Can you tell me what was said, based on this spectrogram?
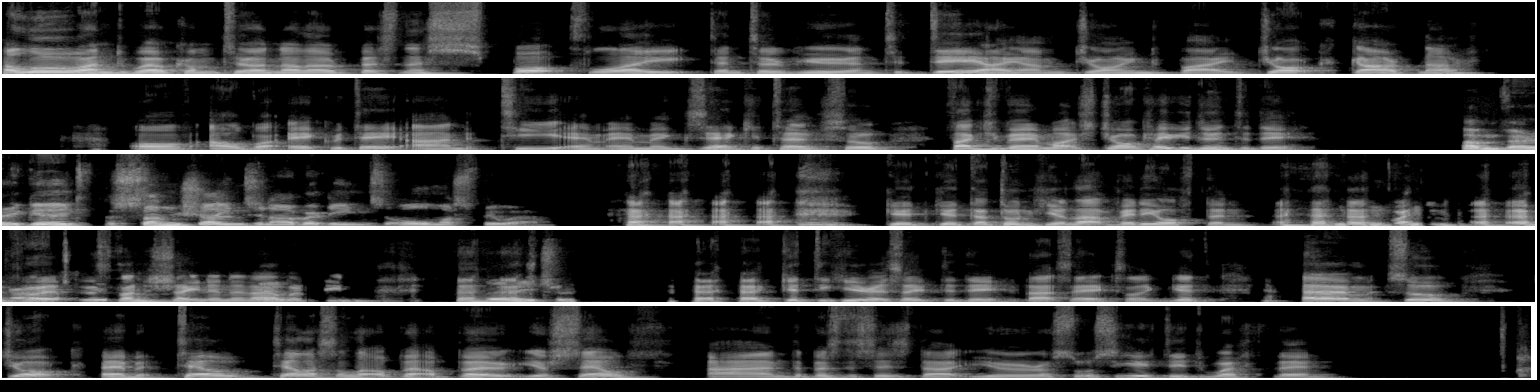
Hello and welcome to another Business Spotlight interview. And today I am joined by Jock Gardiner of Alba Equity and TMM Executive. So thank you very much, Jock. How are you doing today? I'm very good. The sun shines in Aberdeen, so all must be well. good, good. I don't hear that very often. when, the sun's shining in Aberdeen. very true. Good to hear it's out today. That's excellent. Good. Um, so Jock, um, tell tell us a little bit about yourself and the businesses that you're associated with then.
